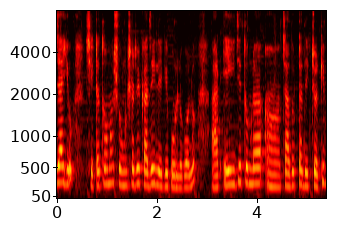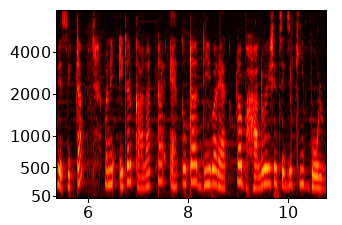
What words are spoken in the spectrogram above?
যাই হোক, সেটা তো আমার সংসারের কাজেই লেগে পড়ল, বলো। আর এই যে তোমরা চাদরটা দেখছ আর কি বেসিকটা মানে এটার কালারটা এতটা ডিপ আর এতটা ভালো এসেছে যে কি বলব।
